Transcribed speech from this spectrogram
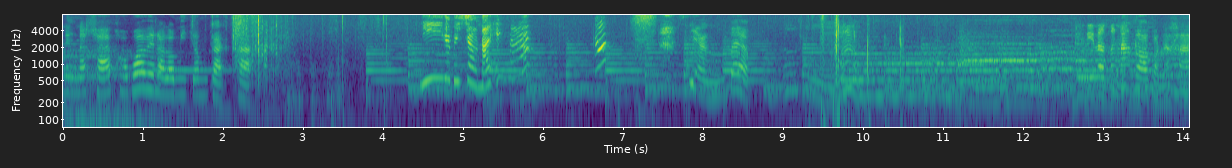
หนึ่งนะคะ เพราะว่าเวลาเรามีจำกัดค่ะ เราเป็นสาวน้อยเองนะ เสียงแบบอื้อหืออันนี้เราต้องนั่งรอก่อนนะคะ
